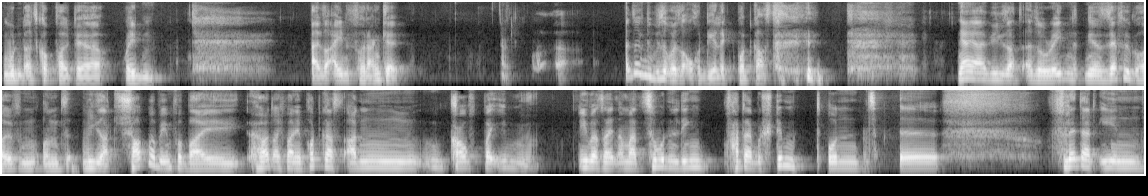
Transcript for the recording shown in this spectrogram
Und als Kopf halt der Raiden. Also ein Franke. Also in gewisser Weise auch ein Dialekt-Podcast. Naja, wie gesagt, also Raiden hat mir sehr viel geholfen und wie gesagt, schaut mal bei ihm vorbei, hört euch mal den Podcast an, kauft bei ihm über seinen Amazon-Link, hat er bestimmt und äh, flattert ihn.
